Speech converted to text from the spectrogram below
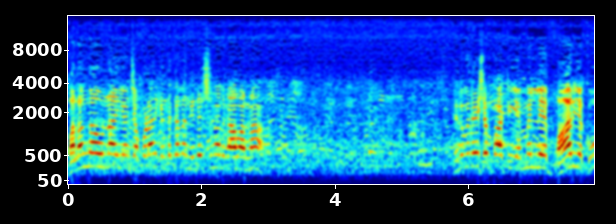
బలంగా ఉన్నాయి అని చెప్పడానికి ఎంతకన్నా నిదర్శనాలు కావాలనా తెలుగుదేశం పార్టీ ఎమ్మెల్యే భార్యకు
